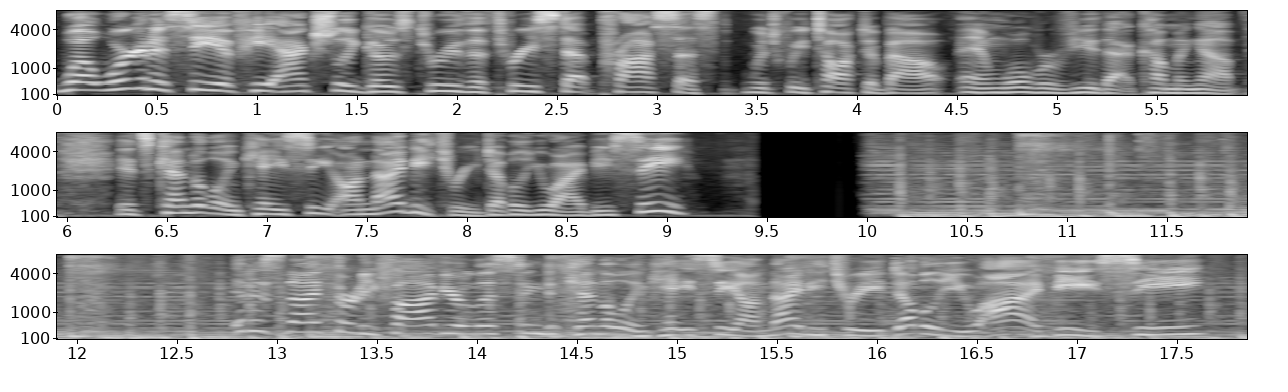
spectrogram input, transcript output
Well, we're going to see if he actually goes through the three step process, which we talked about, and we'll review that coming up. It's Kendall and Casey on 93 WIBC. It is 935. You're listening to Kendall and Casey on 93 WIBC.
